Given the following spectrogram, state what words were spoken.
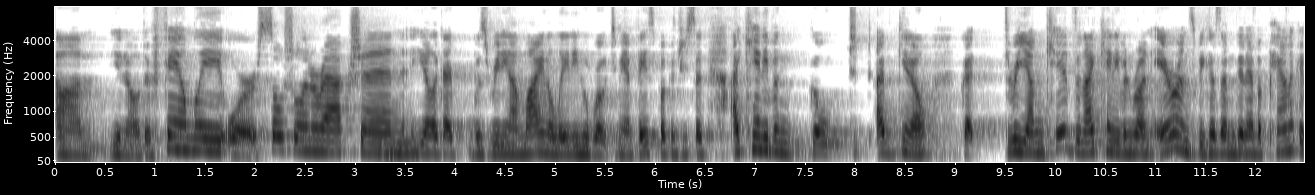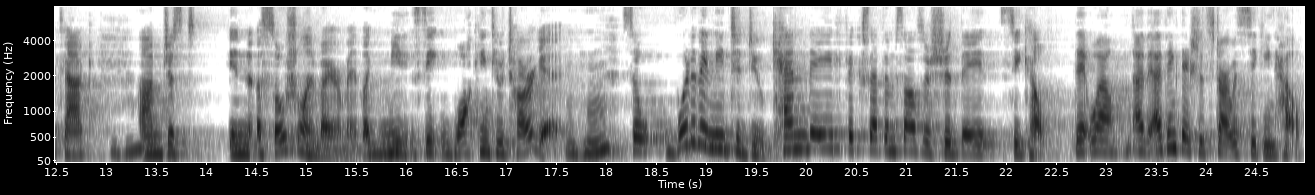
um, you know their family or social interaction. You know like i was reading online a lady who wrote to me on facebook and she said i can't even go to i've you know got three young kids and i can't even run errands because i'm going to have a panic attack um, just in a social environment, like mm-hmm. me see, walking through Target. Mm-hmm. So, what do they need to do? Can they fix that themselves, or should they seek help? They, well, I, I think they should start with seeking help,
